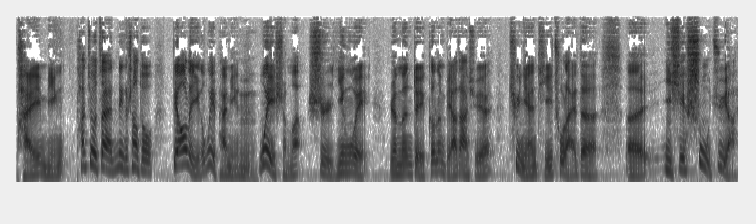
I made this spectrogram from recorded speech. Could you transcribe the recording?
排名，它就在那个上头标了一个未排名。嗯，为什么？是因为人们对哥伦比亚大学去年提出来的呃一些数据啊，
